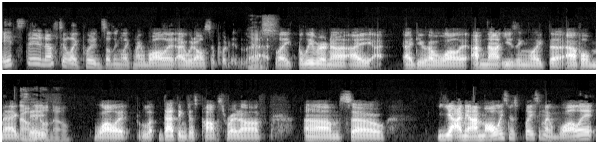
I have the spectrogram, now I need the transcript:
it's thin enough to like put in something like my wallet, I would also put it in that. Yes. Like, believe it or not, I I do have a wallet. I'm not using like the Apple MagSafe hell no. wallet. That thing just pops right off. Um, so yeah, I mean, I'm always misplacing my wallet,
